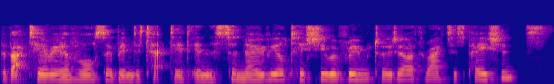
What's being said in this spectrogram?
The bacteria have also been detected in the synovial tissue of rheumatoid arthritis patients.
